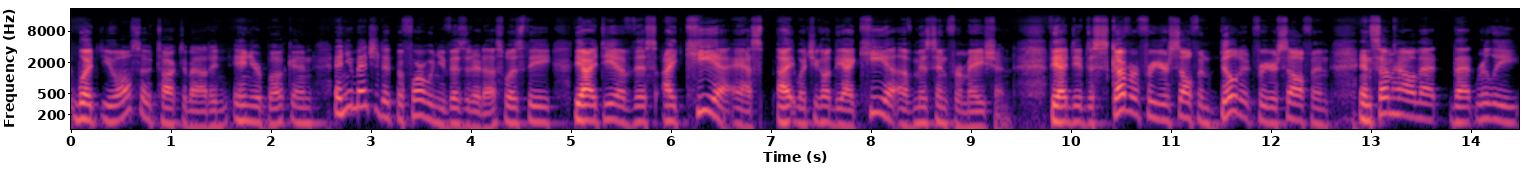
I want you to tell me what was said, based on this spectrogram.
what you also talked about in, in your book, and and you mentioned it before when you visited us, was the the idea of this IKEA as what you call the IKEA of misinformation, the idea of discover for yourself and build it for yourself, and and somehow that that really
